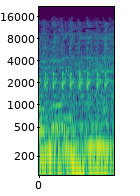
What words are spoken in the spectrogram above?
Oh.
